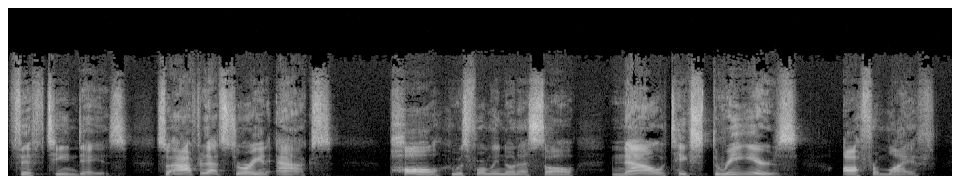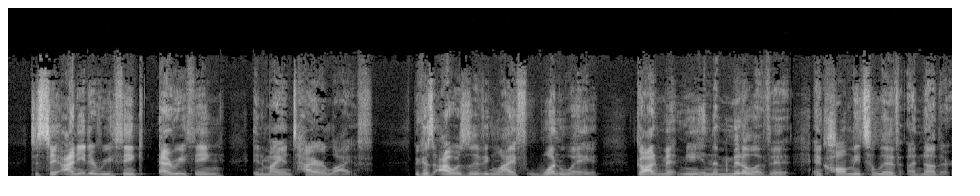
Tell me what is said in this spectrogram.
15 days. So, after that story in Acts, Paul, who was formerly known as Saul, now takes three years off from life to say, I need to rethink everything in my entire life because I was living life one way. God met me in the middle of it and called me to live another.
